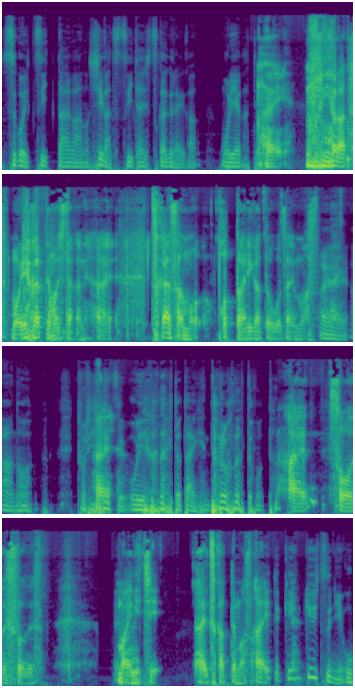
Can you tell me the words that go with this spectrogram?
すごいツイッターが、あの、4月1日、2日ぐらいが盛り上がって、はい。盛り上が、盛り上がってましたかね。はい。塚谷さんもポッとありがとうございます。はいはい、あの、とりあえずお湯がないと大変だろうなと思ったんではい。そうです、そうです。毎。日。はい、使ってます。はい。研究室に置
